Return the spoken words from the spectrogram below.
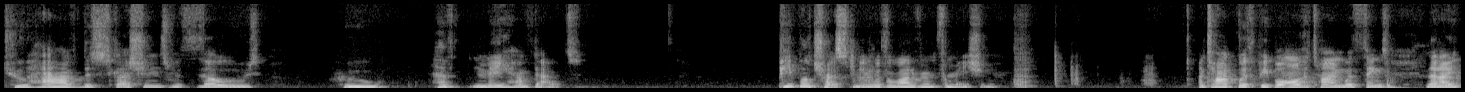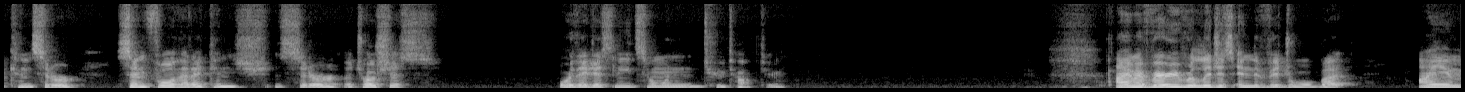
to have discussions with those who have may have doubts. People trust me with a lot of information. I talk with people all the time with things that I consider sinful, that I consider atrocious, or they just need someone to talk to. I am a very religious individual, but I am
